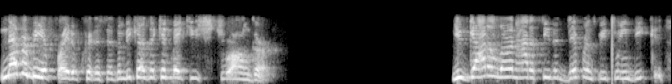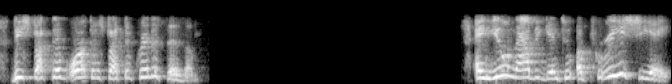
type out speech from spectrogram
Never be afraid of criticism because it can make you stronger. You've got to learn how to see the difference between de- destructive or constructive criticism. And you'll now begin to appreciate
